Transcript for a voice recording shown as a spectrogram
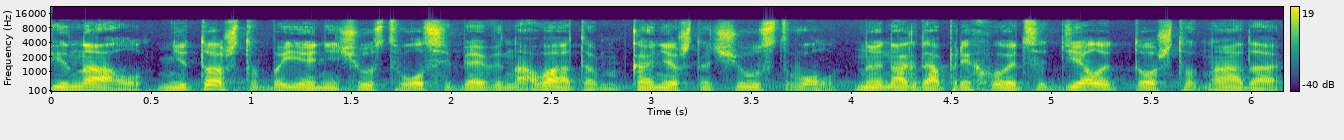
финал. Не то, чтобы я не чувствовал себя виноватым, конечно, чувствовал, но иногда приходится делать то, что надо,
